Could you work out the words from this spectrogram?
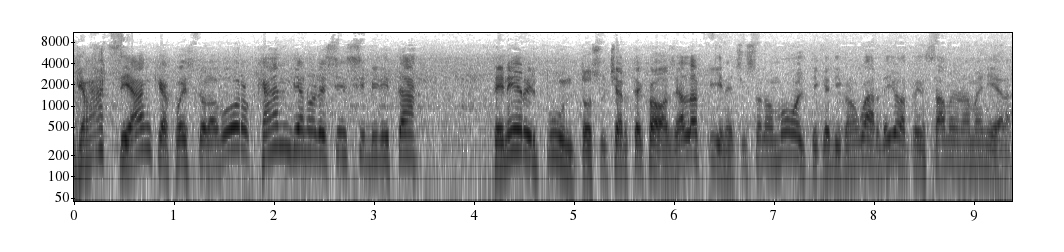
Grazie anche a questo lavoro cambiano le sensibilità, tenere il punto su certe cose. Alla fine ci sono molti che dicono guarda io la pensavo in una maniera,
